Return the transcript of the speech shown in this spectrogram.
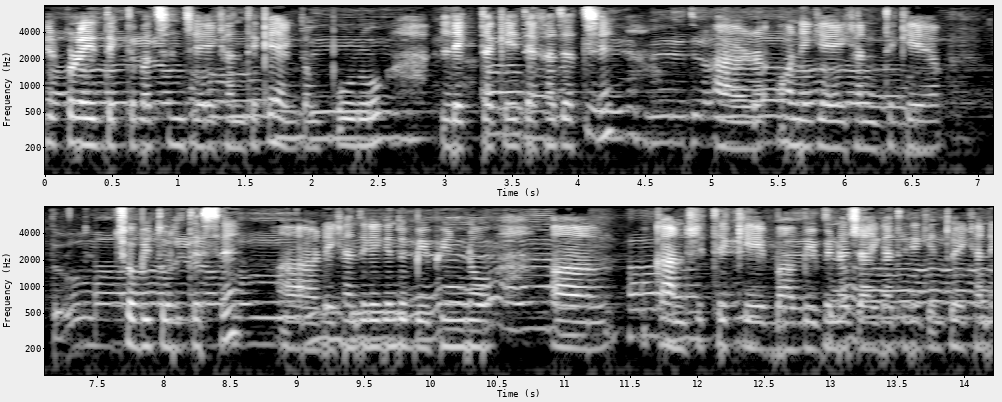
এরপরে দেখতে পাচ্ছেন যে এখান থেকে একদম পুরো লেকটাকেই দেখা যাচ্ছে। আর অনেকে এখান থেকে ছবি তুলতেছে। আর এখান থেকে কিন্তু বিভিন্ন কান্ট্রি থেকে বা বিভিন্ন জায়গা থেকে কিন্তু এখানে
